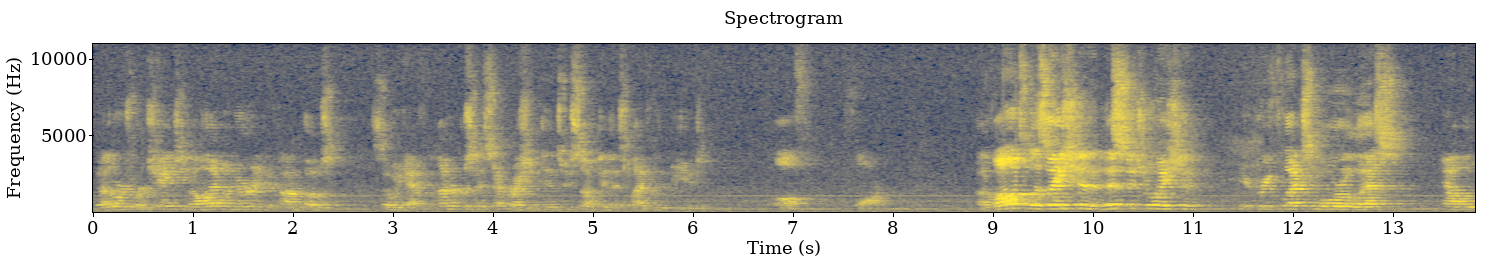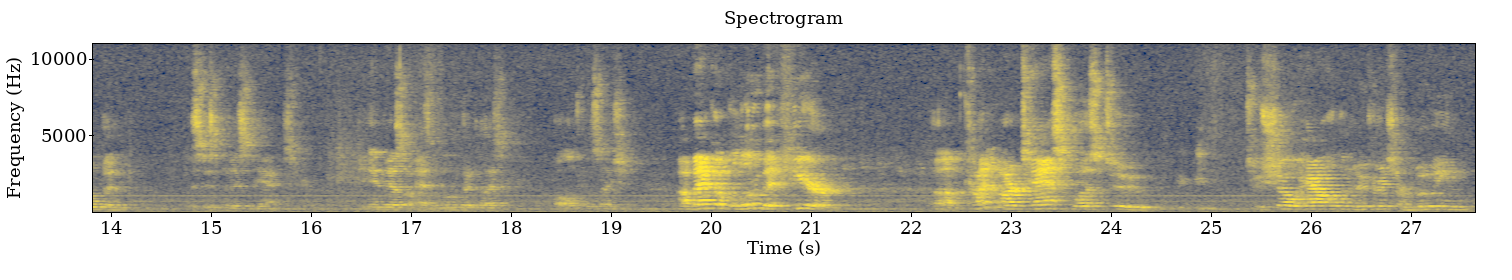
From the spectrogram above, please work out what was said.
In other words, we're changing all that manure into compost, so we have 100% separation into something that's likely to be used off farm. Uh, volatilization in this situation, it reflects more or less how open the system is to the atmosphere. The end vessel has a little bit less volatilization. I'll back up a little bit here. Uh, kind of our task was to, to show how the nutrients are moving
